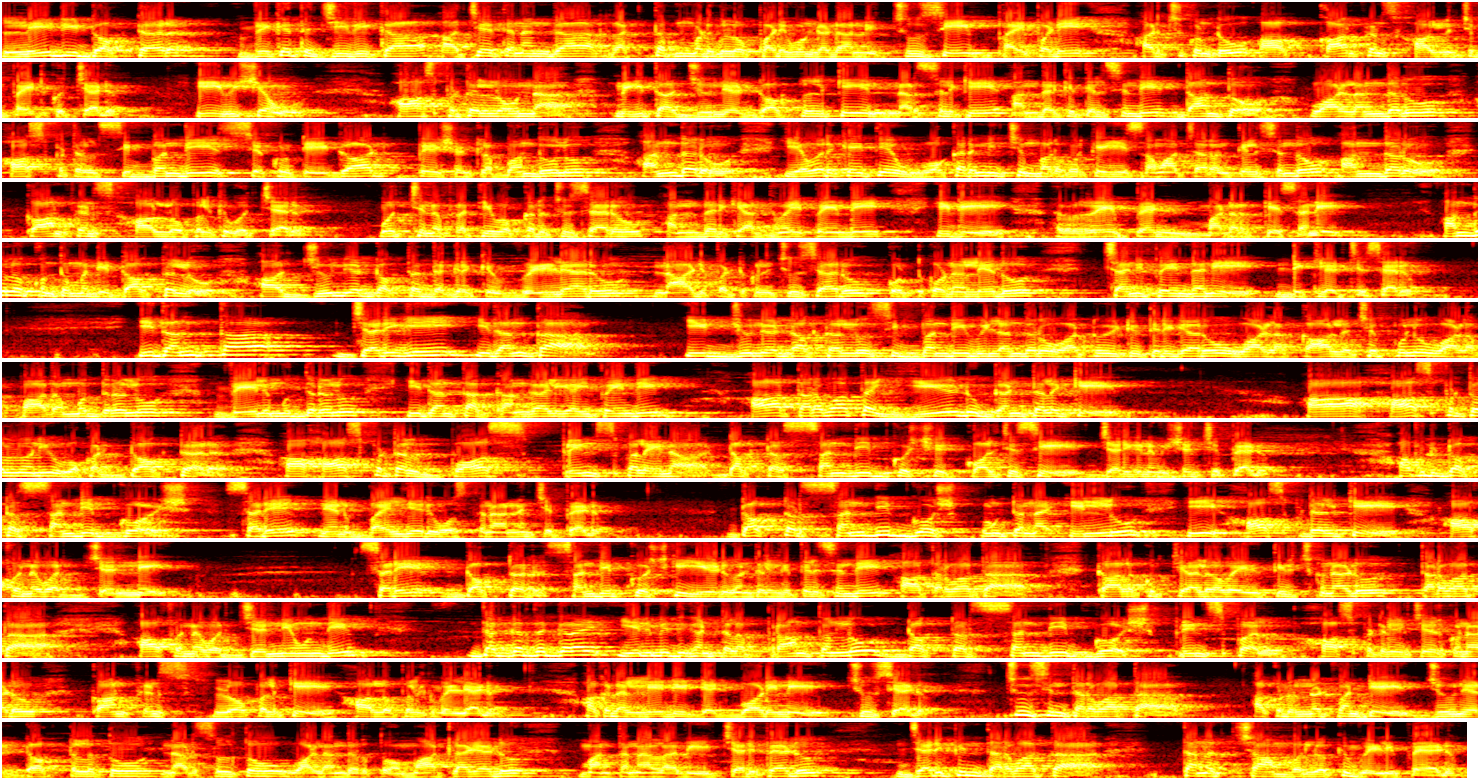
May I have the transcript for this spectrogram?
లేడీ డాక్టర్ విగత జీవిక అచేతనంగా రక్తపు మడుగులో పడి ఉండడాన్ని చూసి భయపడి అరుచుకుంటూ ఆ కాన్ఫరెన్స్ హాల్ నుంచి బయటకు వచ్చాడు ఈ విషయం హాస్పిటల్లో ఉన్న మిగతా జూనియర్ డాక్టర్లకి నర్సులకి అందరికీ తెలిసింది. దాంతో వాళ్ళందరూ హాస్పిటల్ సిబ్బంది సెక్యూరిటీ గార్డ్ పేషెంట్ల బంధువులు అందరూ ఎవరికైతే ఒకరి నుంచి మరొకరికి ఈ సమాచారం తెలిసిందో అందరూ కాన్ఫరెన్స్ హాల్ లోపలికి వచ్చారు. వచ్చిన ప్రతి ఒక్కరు చూశారు. అందరికీ అర్థమైపోయింది. ఇది రేప్ అండ్ మర్డర్ కేసు అని. అందులో కొంతమంది డాక్టర్లు ఆ జూనియర్ డాక్టర్ దగ్గరికి వెళ్ళారు. నాడి పట్టుకుని చూశారు. కొట్టుకోవడం లేదు. చనిపోయిందని డిక్లేర్ చేశారు. ఇదంతా జరిగి ఇదంతా ఈ జూనియర్ డాక్టర్లు సిబ్బంది వీళ్ళందరూ అటు ఇటు తిరిగారు. వాళ్ళ కాళ్ళ చెప్పులు వాళ్ళ పాదముద్రలు వేలి ముద్రలు ఇదంతా కంగాళిగా అయిపోయింది. ఆ తర్వాత ఏడు గంటలకి ఆ హాస్పిటల్లోని ఒక డాక్టర్ ఆ హాస్పిటల్ బాస్ ప్రిన్సిపల్ అయిన డాక్టర్ సందీప్ ఘోష్కి కాల్ చేసి జరిగిన విషయం చెప్పాడు. అప్పుడు డాక్టర్ సందీప్ ఘోష్ సరే నేను బయలుదేరి వస్తున్నానని చెప్పాడు. డాక్టర్ సందీప్ ఘోష్ ఉంటున్న ఇల్లు ఈ హాస్పిటల్కి హాఫ్ అన్ అవర్ జర్నీ. సరే డాక్టర్ సందీప్ ఘోష్కి ఏడు గంటలకి తెలిసింది. ఆ తర్వాత కాలకృత్యాలు అవి తీర్చుకున్నాడు. తర్వాత హాఫ్ అన్ అవర్ జర్నీ ఉంది. దగ్గర దగ్గర ఎనిమిది గంటల ప్రాంతంలో డాక్టర్ సందీప్ ఘోష్ ప్రిన్సిపల్ హాస్పిటల్కి చేరుకున్నాడు. కాన్ఫరెన్స్ లోపలికి హాల్ లోపలికి వెళ్ళాడు. అక్కడ లేడీ డెడ్ బాడీని చూశాడు. చూసిన తర్వాత అక్కడ ఉన్నటువంటి జూనియర్ డాక్టర్లతో నర్సులతో వాళ్ళందరితో మాట్లాడాడు. మంతనాలు అవి జరిపాడు. జరిపిన తర్వాత తన ఛాంబర్లోకి వెళ్ళిపోయాడు.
